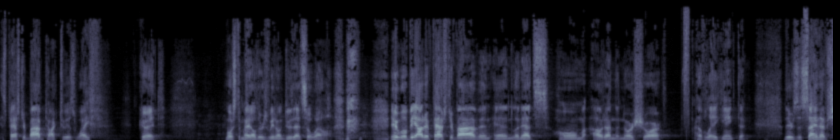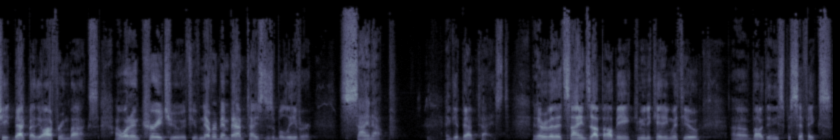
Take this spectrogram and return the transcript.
Has Pastor Bob talked to his wife? Good. Most of my elders, we don't do that so well. it will be out at Pastor Bob and, and Lynette's home out on the north shore of Lake Yankton. There's a sign up sheet back by the offering box. I want to encourage you, if you've never been baptized as a believer, sign up and get baptized. And everybody that signs up, I'll be communicating with you uh, about any specifics.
